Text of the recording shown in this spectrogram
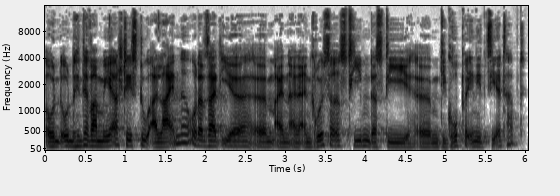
Und, und hinter Vamea stehst du alleine oder seid ihr ähm, ein, ein, ein, größeres Team, das die, ähm, die Gruppe initiiert habt?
